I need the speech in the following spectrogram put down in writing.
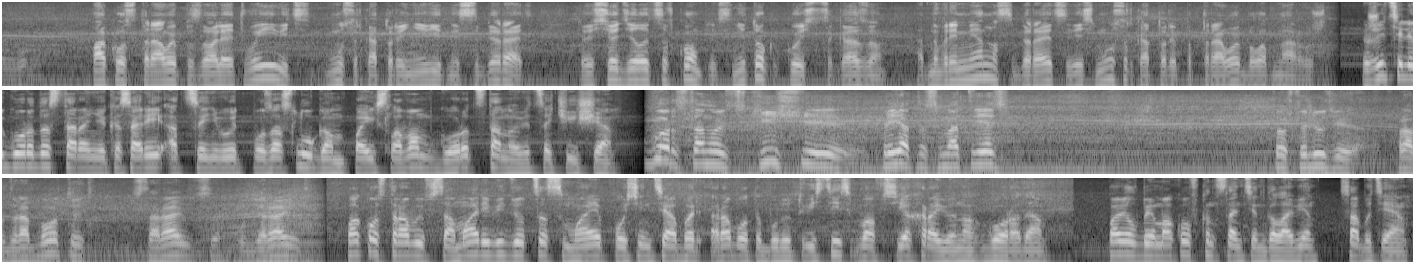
покос травы позволяет выявить мусор, который не видно, и собирать. То есть все делается в комплексе, не только косится газон. Одновременно собирается весь мусор, который под травой был обнаружен. Жители города старания косарей оценивают по заслугам. По их словам, город становится чище. Город становится чище, приятно смотреть. То, что люди, правда, работают, стараются, убирают. Покос травы в Самаре ведется с мая по сентябрь. Работы будут вестись во всех районах города. Павел Баймаков, Константин Головин. События.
